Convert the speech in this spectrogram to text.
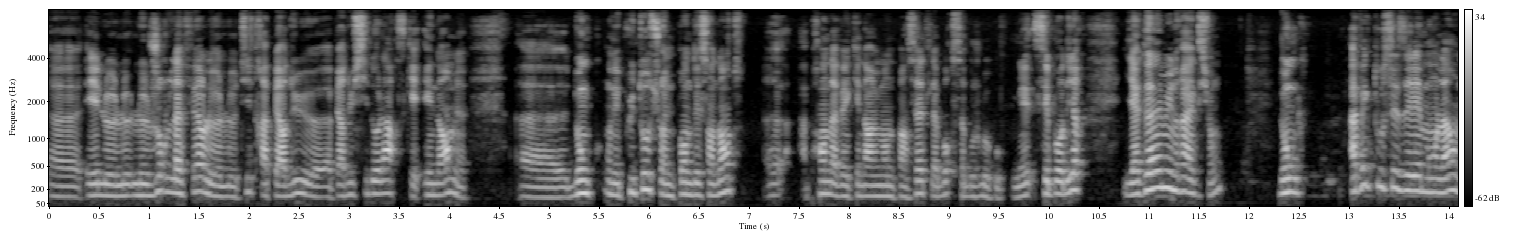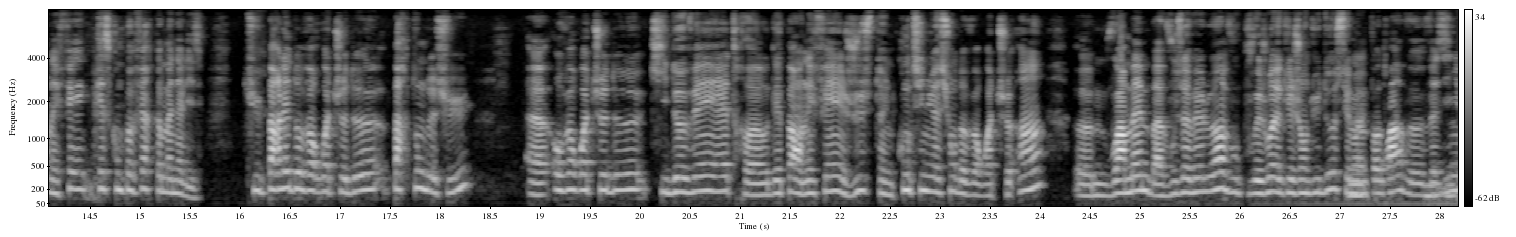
Euh, et le, le- le jour de l'affaire, le, le titre a perdu, euh, a perdu 6 dollars, ce qui est énorme. Euh, donc on est plutôt sur une pente descendante. Euh, à prendre avec énormément de pincettes, la bourse ça bouge beaucoup. Mais c'est pour dire, il y a quand même une réaction. Donc avec tous ces éléments-là, en effet, qu'est-ce qu'on peut faire comme analyse? Tu parlais d'Overwatch 2, partons dessus. Euh, Overwatch 2 qui devait être euh, au départ en effet juste une continuation d'Overwatch 1, euh, voire même bah, vous avez le 1, vous pouvez jouer avec les gens du 2, c'est Ouais. même pas grave, vas-y,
